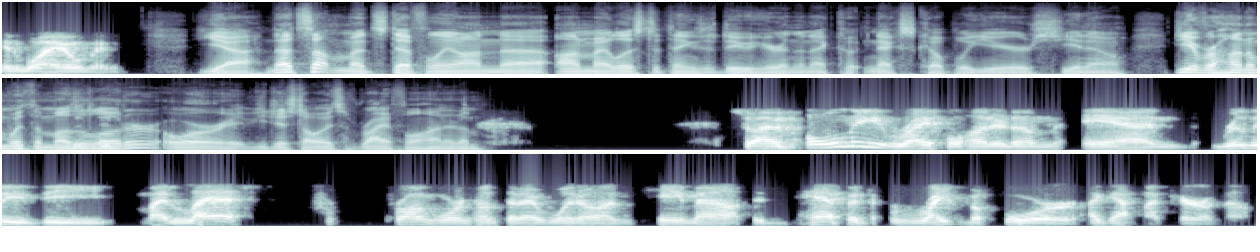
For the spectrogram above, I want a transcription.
in Wyoming. Yeah, that's something that's definitely on uh, on my list of things to do here in the next next couple of years. You know, do you ever hunt them with a muzzleloader, or have you just always rifle hunted them? So I've only rifle hunted them, and really the my last pronghorn hunt that I went on came out. It happened right before I got my paramount.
